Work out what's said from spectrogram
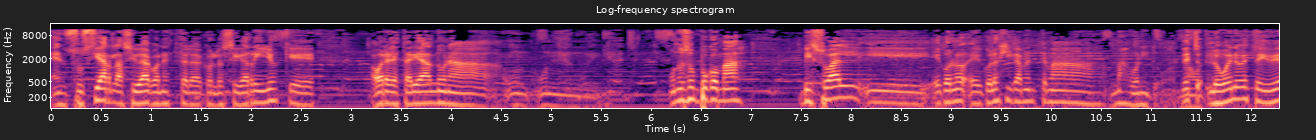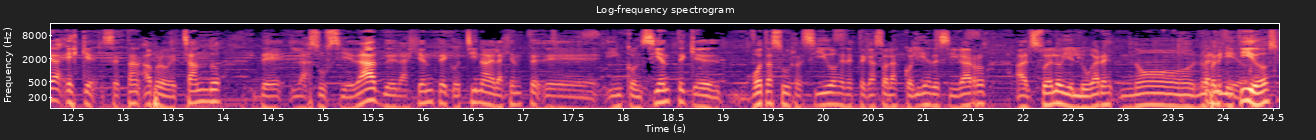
ensuciar la ciudad con, esta, con los cigarrillos, que ahora le estaría dando una, un, un- un uso un poco más visual y ecolo- ecológicamente más, más bonito. De hecho, bonito. lo bueno de esta idea es que se están aprovechando de la suciedad de la gente cochina, de la gente eh, inconsciente que bota sus residuos, en este caso las colillas de cigarro, al suelo y en lugares no, no Permitido. permitidos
